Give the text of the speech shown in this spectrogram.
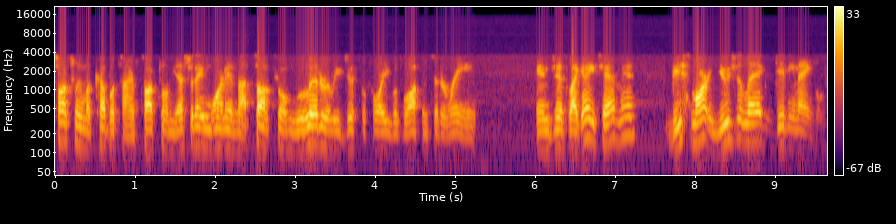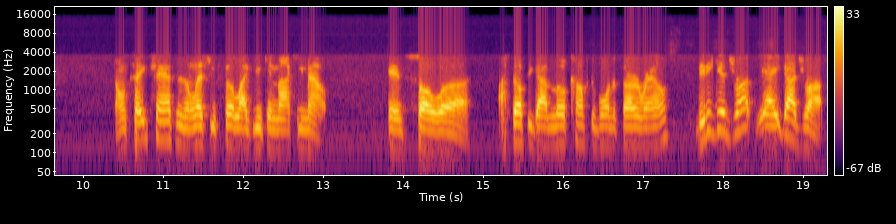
talked to him a couple times. Talked to him yesterday morning, and I talked to him literally just before he was walking to the ring, and just like, hey, Chad, man, be smart. Use your legs. Give him angles. Don't take chances unless you feel like you can knock him out. And so uh, I felt he got a little comfortable in the third round. Did he get dropped? Yeah, he got dropped.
